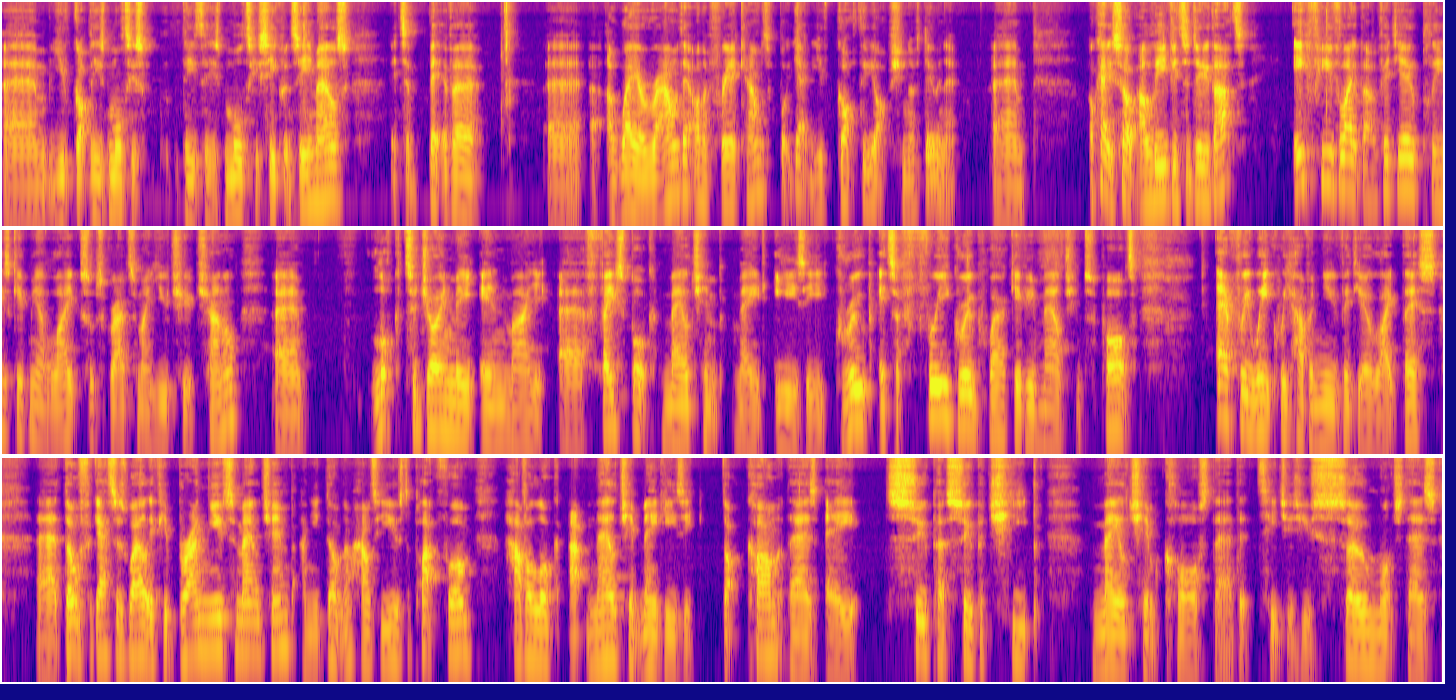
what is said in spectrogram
Um, you've got these multi these these multi-sequence emails. It's a bit of a uh, a way around it on a free account, but yeah, you've got the option of doing it. Um, okay, so I'll leave you to do that. If you've liked that video, please give me a like, subscribe to my YouTube channel. Um, look to join me in my uh, Facebook MailChimp Made Easy group. It's a free group where I give you MailChimp support. Every week we have a new video like this. Uh, don't forget as well, if you're brand new to MailChimp and you don't know how to use the platform, have a look at MailChimpMadeEasy.com. There's a super, super cheap MailChimp course there that teaches you so much. There's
